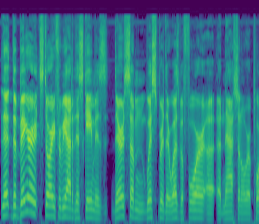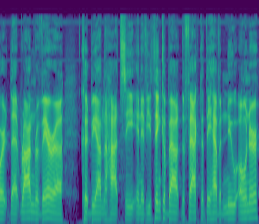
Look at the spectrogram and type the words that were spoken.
the, the bigger story for me out of this game is there's some whisper there was before a, a national report that Ron Rivera could be on the hot seat. And if you think about the fact that they have a new owner,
